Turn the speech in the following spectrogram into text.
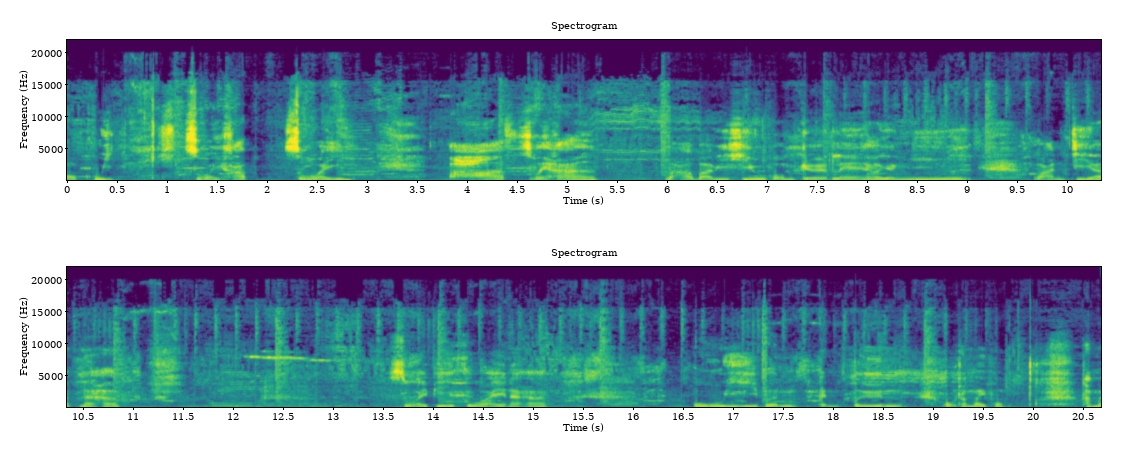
หกอุ้ย สวยครับ สวยอ่าสวยครับบ่าวบาร์บีคิวผมเกิดแล้วอย่างนี้ หวานเจี๊ยบนะครับ สวยพี่สวยนะครับอุ้ยเบิ้ลเป็นปืน โอ้ทำไมผมทำไม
